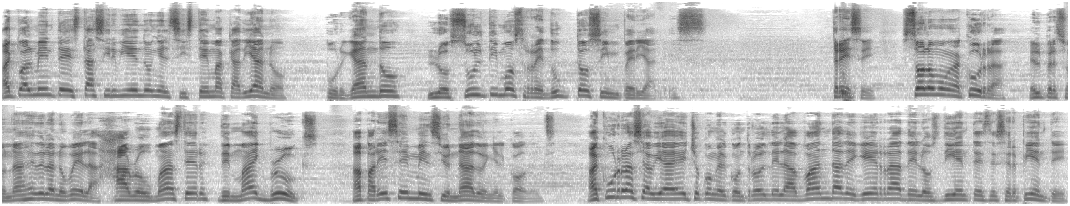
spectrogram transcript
Actualmente está sirviendo en el sistema acadiano, purgando los últimos reductos imperiales. 13. Solomon Acurra, el personaje de la novela Harrow Master de Mike Brooks, aparece mencionado en el códex. Acurra se había hecho con el control de la banda de guerra de los dientes de serpiente,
